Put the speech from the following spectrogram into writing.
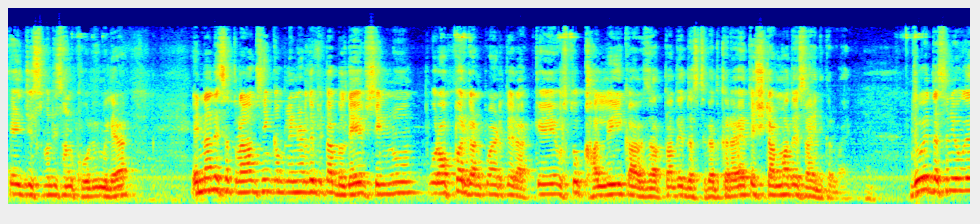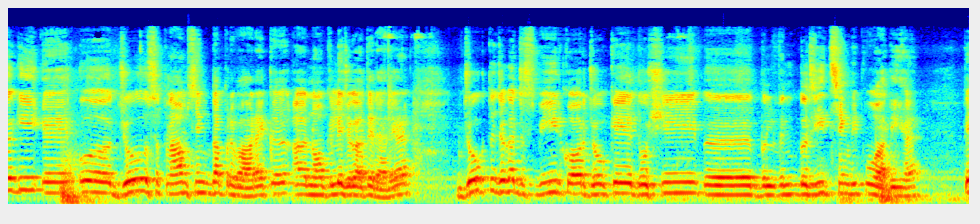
ਤੇ ਜਿਸ ਸੰਬੰਧੀ ਸਾਨੂੰ ਖੋਲ ਵੀ ਮਿਲਿਆ। ਇਹਨਾਂ ਨੇ ਸਤਨਾਮ ਸਿੰਘ ਕੰਪਲੇਨੈਂਟ ਦੇ ਪਿਤਾ ਬਲਦੇਵ ਸਿੰਘ ਨੂੰ ਪ੍ਰੋਪਰ ਗਨ ਪੁਆਇੰਟ ਤੇ ਰੱਖ ਕੇ ਉਸ ਤੋਂ ਖਾਲੀ ਕਾਗਜ਼ਾਤਾਂ ਤੇ ਦਸਤਖਤ ਕਰਾਏ ਤੇ ਸਟਾਮਾਂ ਤੇ ਸਾਈਨ ਕਰਵਾਏ। ਜੋ ਇਹ ਦੱਸਣਯੋਗ ਹੈ ਕਿ ਉਹ, ਜੋ ਸਤਨਾਮ ਸਿੰਘ ਦਾ ਪਰਿਵਾਰ ਹੈ, ਇੱਕ 9 ਕਿੱਲੇ ਜਗ੍ਹਾ ਤੇ ਰਹਿ ਰਿਹਾ ਹੈ ਜੋ ਉਕਤ ਜਗ੍ਹਾ ਜਸਬੀਰ ਕੌਰ ਜੋ ਕਿ ਦੋਸ਼ੀ ਬਲਜੀਤ ਸਿੰਘ ਦੀ ਭੂਆ ਦੀ ਹੈ ਤੇ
